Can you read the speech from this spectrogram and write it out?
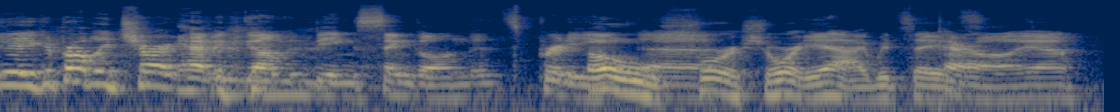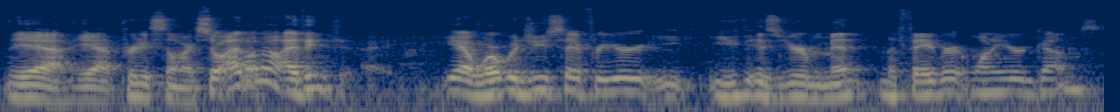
Yeah, you could probably chart having gum and being single, and it's pretty. oh, uh, for sure. Yeah, I would say. It's, Parallel, yeah. yeah, yeah, pretty similar. So I don't know. I think, yeah. What would you say for your? Is your mint the favorite one of your gums?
